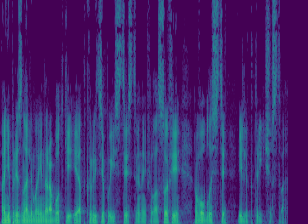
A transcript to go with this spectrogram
Они признали мои наработки и открытия по естественной философии в области электричества.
